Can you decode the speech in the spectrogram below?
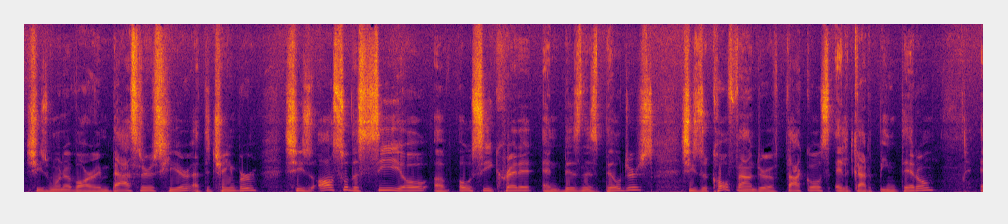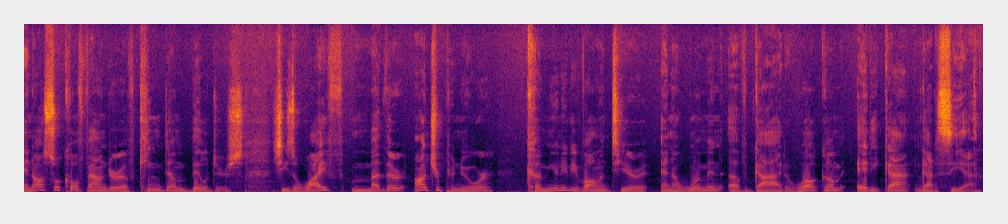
She's one of our ambassadors here at the Chamber. She's also the CEO of OC Credit and Business Builders. She's a co founder of Tacos El Carpintero and also co founder of Kingdom Builders. She's a wife, mother, entrepreneur, community volunteer, and a woman of God. Welcome, Erika Garcia.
